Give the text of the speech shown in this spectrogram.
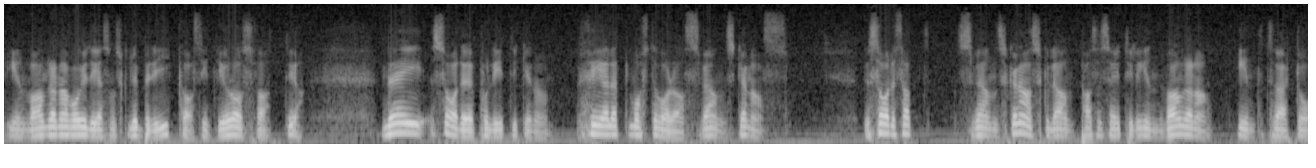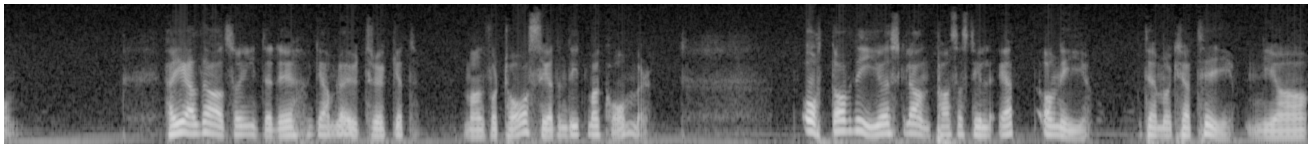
Invandrarna var ju det som skulle berika oss, inte göra oss fattiga. Nej, sade politikerna. Felet måste vara svenskarnas. Det sades att svenskarna skulle anpassa sig till invandrarna, inte tvärtom. Här gällde alltså inte det gamla uttrycket man får ta seden dit man kommer. Åtta av nio skulle anpassas till ett av nio. Demokrati, ja.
